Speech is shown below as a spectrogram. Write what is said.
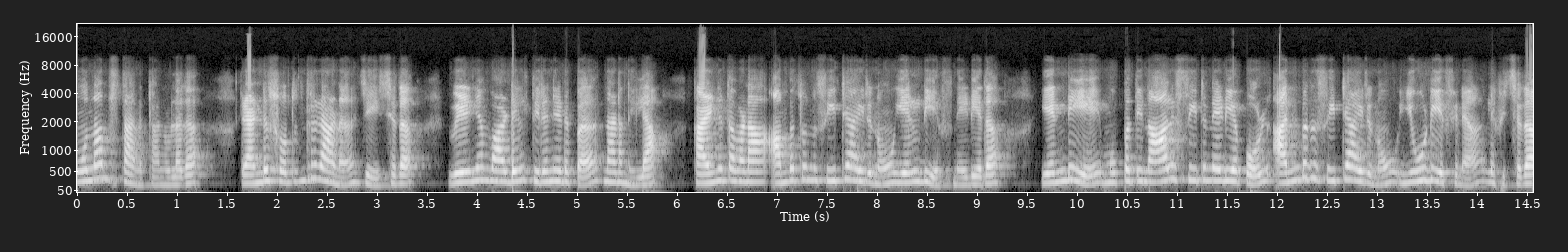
മൂന്നാം സ്ഥാനത്താണുള്ളത്. രണ്ട് സ്വതന്ത്രരാണ് ജയിച്ചത്. വിഴിഞ്ഞം വാർഡിൽ തിരഞ്ഞെടുപ്പ് നടന്നില്ല. കഴിഞ്ഞ തവണ അമ്പത്തൊന്ന് സീറ്റായിരുന്നു എൽ ഡി എഫ് നേടിയത്. എൻ ഡി എ മുപ്പത്തിനാല് സീറ്റ് നേടിയപ്പോൾ അൻപത് സീറ്റായിരുന്നു യു ഡി എഫിന് ലഭിച്ചത്.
